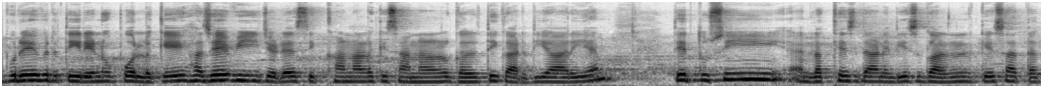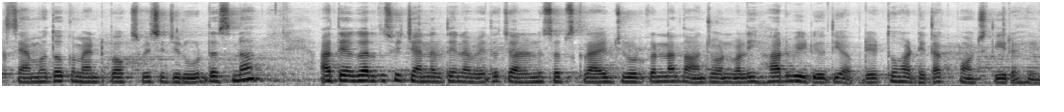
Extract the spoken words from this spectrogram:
ਬੁਰੇ ਵਰਤੀਰੇ ਨੂੰ ਭੁੱਲ ਕੇ ਹਜੇ ਵੀ ਜਿਹੜੇ ਸਿੱਖਾਂ ਨਾਲ, ਕਿਸਾਨਾਂ ਨਾਲ ਗਲਤੀ ਕਰਦੀ ਆ ਰਹੀ ਹੈ। ਤੇ ਤੁਸੀਂ ਲੱਖੇ ਸਿਧਾਣੇ ਦੀ ਇਸ ਗੱਲ ਨਾਲ ਕਿਸ ਹੱਦ ਤੱਕ ਸਹਿਮਤ ਹੋ, ਕਮੈਂਟ ਬਾਕਸ ਵਿੱਚ ਜ਼ਰੂਰ ਦੱਸਣਾ। ਅਤੇ ਅਗਰ ਤੁਸੀਂ ਚੈਨਲ ਤੇ ਨਵੇਂ ਤਾਂ ਚੈਨਲ ਨੂੰ ਸਬਸਕ੍ਰਾਈਬ ਜ਼ਰੂਰ ਕਰਨਾ ਤਾਂ ਜੋ ਆਉਣ ਵਾਲੀ ਹਰ ਵੀਡੀਓ ਦੀ ਅਪਡੇਟ ਤੁਹਾਡੇ ਤੱਕ ਪਹੁੰਚਦੀ ਰਹੇ।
